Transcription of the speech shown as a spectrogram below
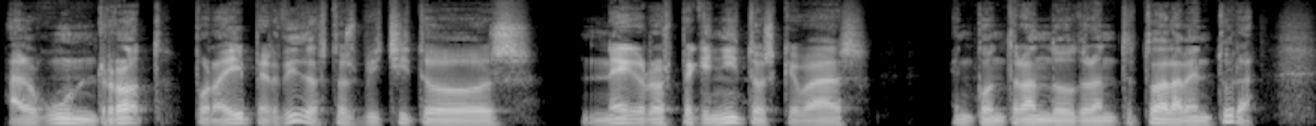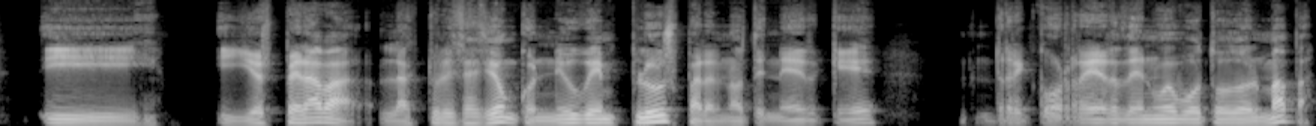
algún rot por ahí perdido, estos bichitos negros pequeñitos que vas encontrando durante toda la aventura. Y, y yo esperaba la actualización con New Game Plus para no tener que recorrer de nuevo todo el mapa.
